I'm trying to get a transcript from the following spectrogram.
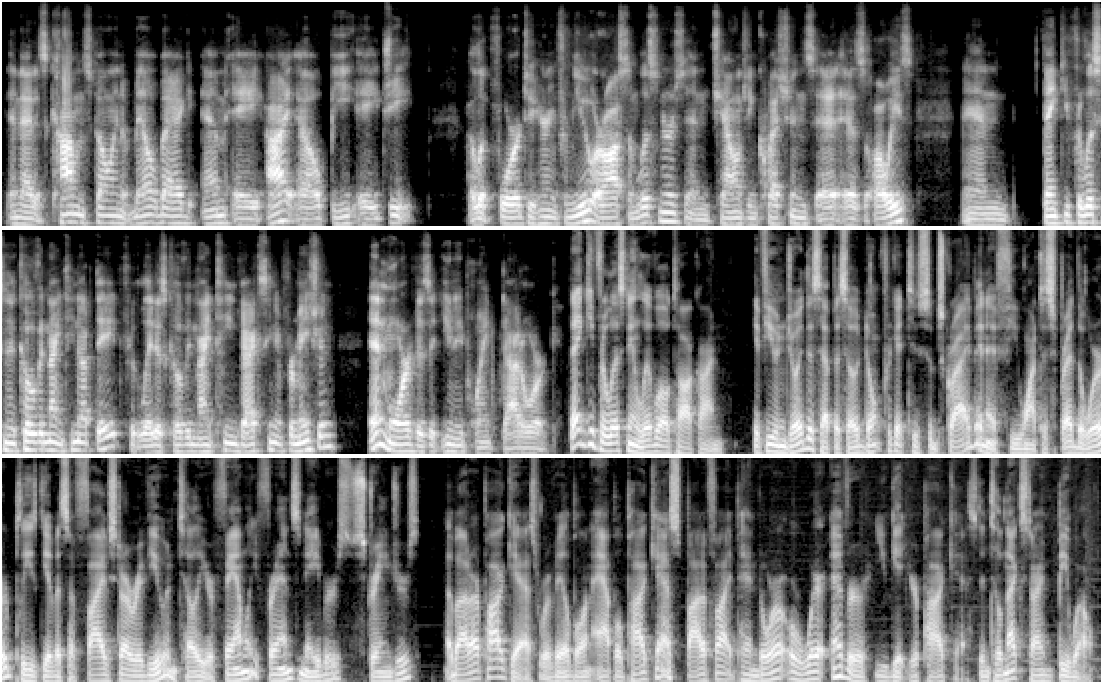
and that is common spelling of mailbag, M A I look forward to hearing from you, our awesome listeners, and challenging questions as always. And thank you for listening to COVID 19 Update. For the latest COVID 19 vaccine information and more, visit unitypoint.org. Thank you for listening to Live Well Talk On. If you enjoyed this episode, don't forget to subscribe. And if you want to spread the word, please give us a five star review and tell your family, friends, neighbors, strangers about our podcast. We're available on Apple Podcasts, Spotify, Pandora, or wherever you get your podcast. Until next time, be well.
